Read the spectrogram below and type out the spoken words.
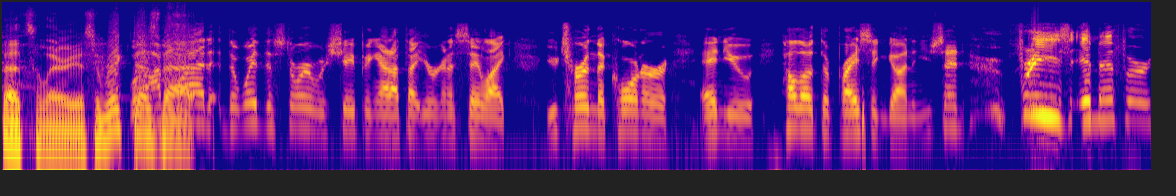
That's hilarious. So Rick Well, does I'm that. glad the way the story was shaping out. I thought you were going to say like you turned the corner and you held out the pricing gun and you said "freeze, mf'er,"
